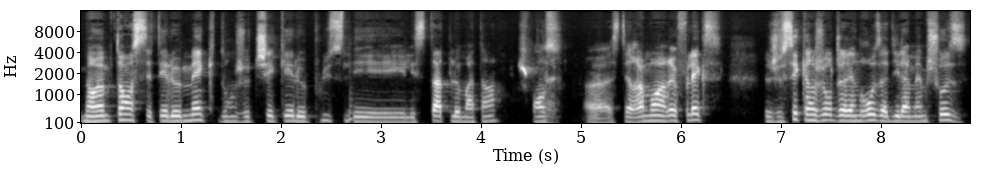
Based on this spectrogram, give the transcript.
Mais en même temps, c'était le mec dont je checkais le plus les, les stats le matin, je pense. Euh, c'était vraiment un réflexe. Je sais qu'un jour, Jalen Rose a dit la même chose.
